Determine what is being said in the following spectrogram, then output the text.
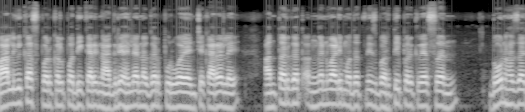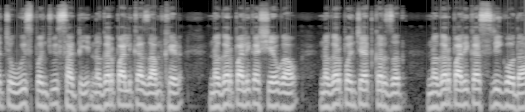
बालविकास प्रकल्प अधिकारी नागरी अहिल्यानगर पूर्व यांचे कार्यालय अंतर्गत अंगणवाडी मदतनीस भरती प्रक्रिया सन दोन हजार चोवीस पंचवीससाठी नगरपालिका जामखेड नगरपालिका शेवगाव नगरपंचायत कर्जत नगरपालिका श्रीगोदा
